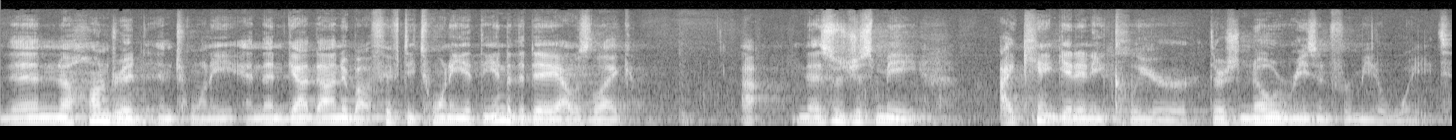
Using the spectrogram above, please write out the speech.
then 120, and then got down to about 50 20. At the end of the day, I was like, uh, this was just me. I can't get any clearer. There's no reason for me to wait.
